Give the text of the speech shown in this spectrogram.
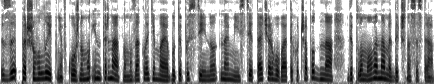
З 1 липня в кожному інтернатному закладі має бути постійно на місці та чергувати хоча б одна дипломована медична сестра.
